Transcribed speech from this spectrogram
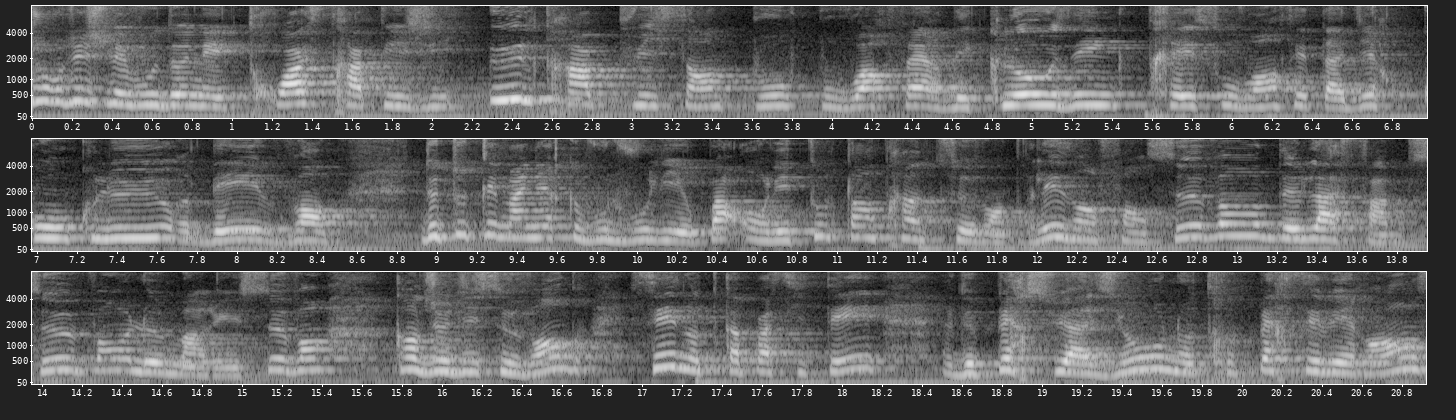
Aujourd'hui, je vais vous donner trois stratégies ultra puissantes pour pouvoir faire des closings très souvent, c'est-à-dire conclure des ventes. De toutes les manières que vous le vouliez ou pas, on est tout en train de se vendre. Les enfants se vendent, la femme se vend, le mari se vend. Quand je dis se vendre, c'est notre capacité de persuasion, notre persévérance.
